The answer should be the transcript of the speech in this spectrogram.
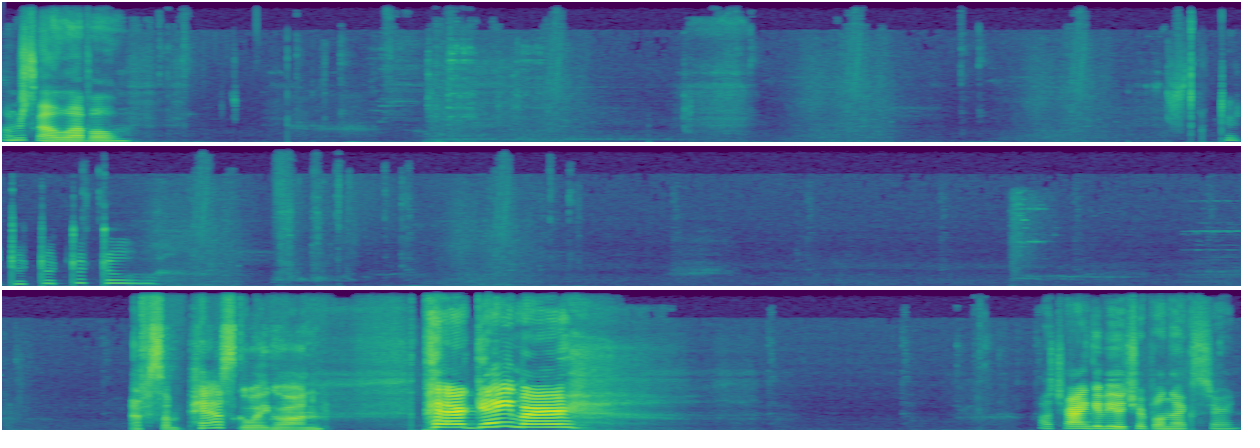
I'm just gonna level. Do, do, do, do, do. Have some pass going on. Pair gamer. I'll try and give you a triple next turn.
